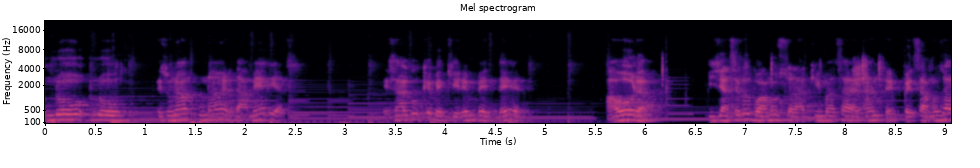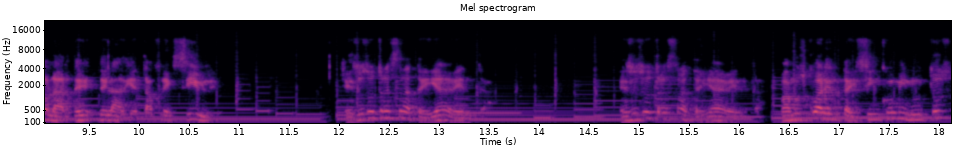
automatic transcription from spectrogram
no, no, es una, una verdad medias. Es algo que me quieren vender. Ahora, y ya se los voy a mostrar aquí más adelante. Empezamos a hablar de, de la dieta flexible. Eso es otra estrategia de venta. Eso es otra estrategia de venta. Vamos 45 minutos,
